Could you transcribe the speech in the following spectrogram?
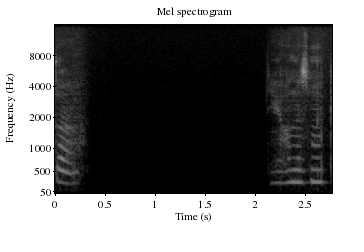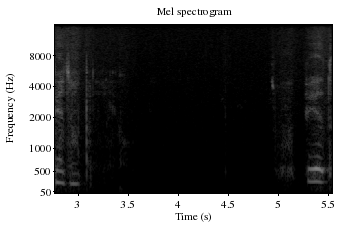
Так, Я його не з мопедом переїхав. обіду.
